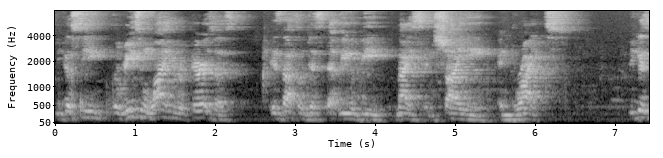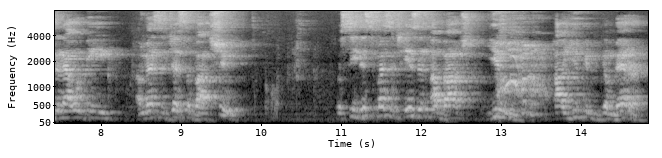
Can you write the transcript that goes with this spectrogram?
Because, see, the reason why He repairs us is not so just that we would be nice and shiny and bright, because then that would be a message just about you. But see, this message isn't about you, how you can become better.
